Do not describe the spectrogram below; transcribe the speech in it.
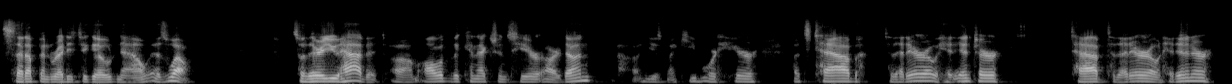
set up and ready to go now as well. So there you have it. Um, all of the connections here are done. Uh, use my keyboard here. Let's tab to that arrow, hit enter, tab to that arrow and hit enter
